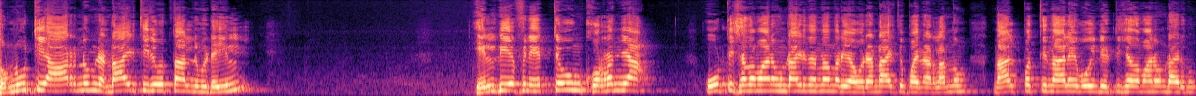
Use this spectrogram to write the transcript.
തൊണ്ണൂറ്റി ആറിനും രണ്ടായിരത്തി ഇരുപത്തിനാലിനും ഇടയിൽ എൽ ഡി എഫിന് ഏറ്റവും കുറഞ്ഞ വോട്ട് ശതമാനം ഉണ്ടായിരുന്നു എന്നാണെന്നറിയാമോ രണ്ടായിരത്തി പതിനാറിൽ അന്നും നാൽപ്പത്തി നാല് പോയിന്റ് എട്ട് ശതമാനം ഉണ്ടായിരുന്നു.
